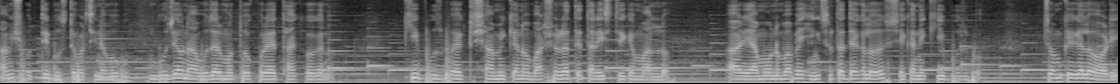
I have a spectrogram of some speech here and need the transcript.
আমি সত্যি বুঝতে পারছি না বাবু। বুঝেও না বোঝার মতো করে থাকো কেন? কি বুঝব, একটা স্বামী কেন বাসরাতে তার স্ত্রীকে মারলো? আর এমনভাবে হিংস্রতা দেখাল, সেখানে কি বুঝব? চমকে গেল অরি,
